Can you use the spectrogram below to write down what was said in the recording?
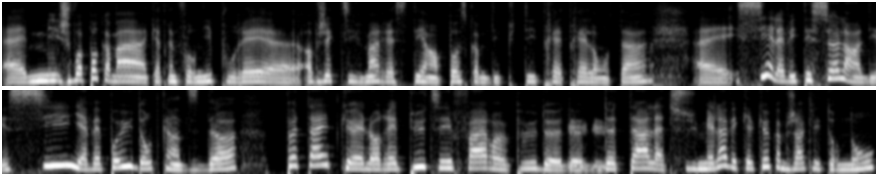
mais je vois pas comment Catherine Fournier pourrait objectivement rester en poste comme députée très, très longtemps. si elle avait été seule en liste, S'il n'y avait pas eu d'autres candidats, peut-être qu'elle aurait pu faire un peu de, de, mm-hmm. de temps là-dessus. Mais là, avec quelqu'un comme Jacques Létourneau,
